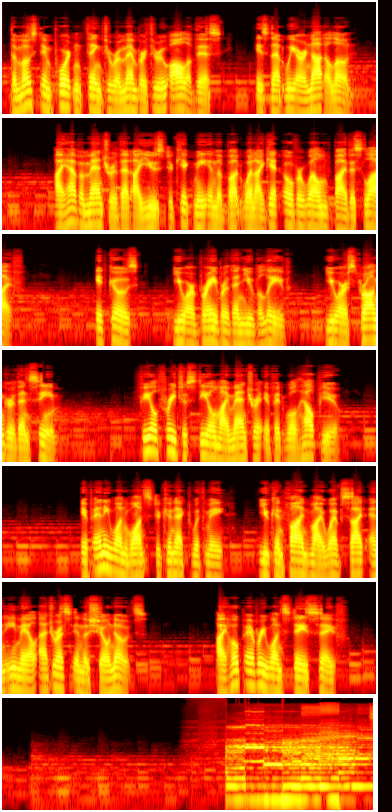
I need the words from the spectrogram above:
The most important thing to remember through all of this, is that we are not alone. I have a mantra that I use to kick me in the butt when I get overwhelmed by this life. It goes, you are braver than you believe, you are stronger than seem. Feel free to steal my mantra if it will help you. If anyone wants to connect with me, you can find my website and email address in the show notes. I hope everyone stays safe.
